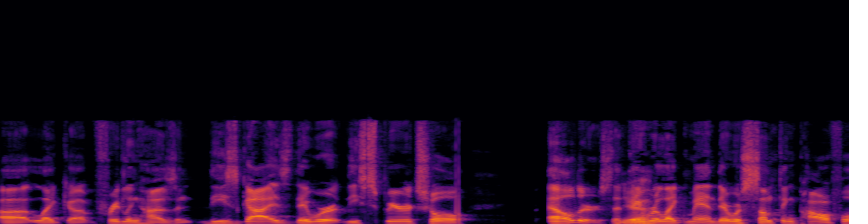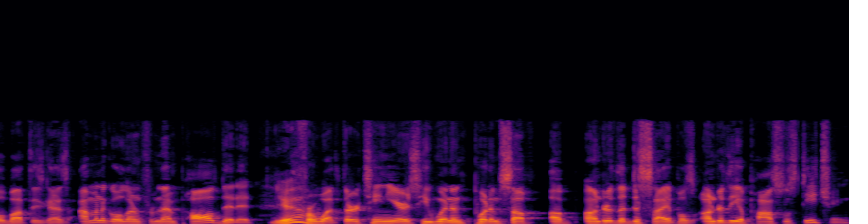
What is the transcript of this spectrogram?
uh, like uh, Friedlinghausen, these guys, they were the spiritual elders that they were like, man, there was something powerful about these guys. I'm going to go learn from them. Paul did it Yeah. for what 13 years. He went and put himself up under the disciples, under the apostles' teaching,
